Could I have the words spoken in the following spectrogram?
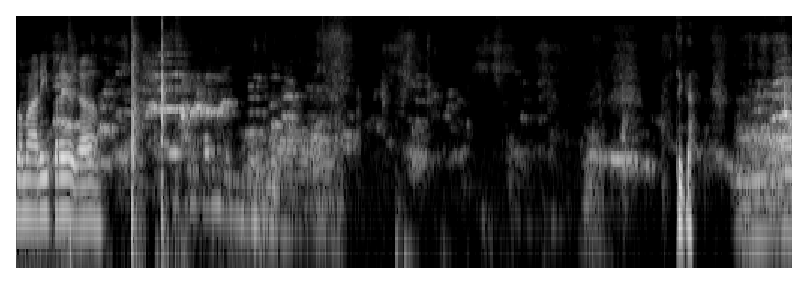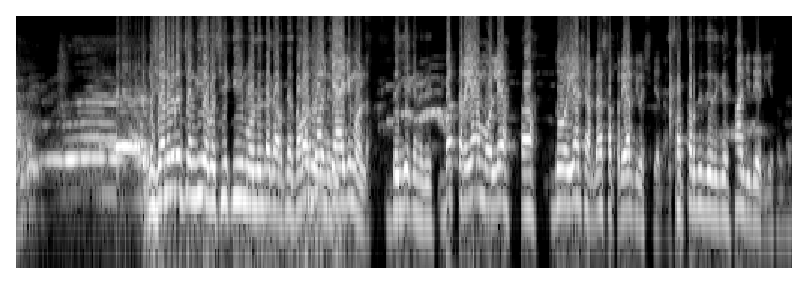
ਬਿਮਾਰੀ ਪਰੇ ਹੋ ਜਾ। ਠੀਕ ਹੈ ਨਿਸ਼ਾਨ ਵੀਰੇ ਚੰਗੀ ਆ ਬੱਚੀ ਕੀ ਮੁੱਲ ਇਹਦਾ ਕਰਦੇ ਆ ਦਵਾ ਸੰਧੂ ਸਾਹਿਬ ਜਾਇਜ਼ ਮੁੱਲ। ਦਈਏ ਕਿੰਨੇ ਦੀ? 72000 ਮੁੱਲ ਆ। ਹਾਂ। 2000 ਛੱਡਦਾ 70000 ਦੀ ਬੱਚੀ ਦੇ ਦਾਂ 70 ਦੀ ਦੇ ਦੇਗੇ ਹਾਂਜੀ ਦੇ ਦਈਏ ਸੰਧੂ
